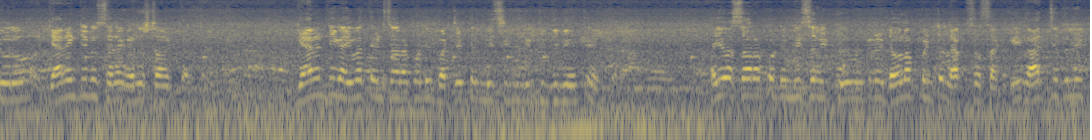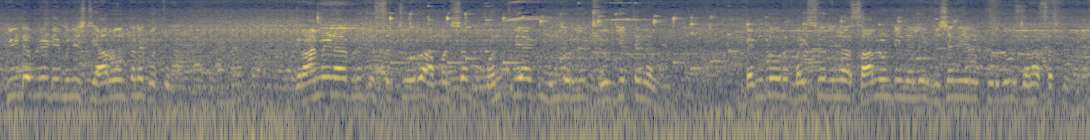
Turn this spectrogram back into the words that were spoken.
ಇವರು ಗ್ಯಾರಂಟಿನೂ ಸರಿಯಾಗಿ ಅನುಷ್ಠಾನಕ್ಕೆ ತರ್ತಾರೆ ಗ್ಯಾರಂಟಿಗೆ ಐವತ್ತೆಂಟು ಸಾವಿರ ಕೋಟಿ ಬಜೆಟಲ್ಲಿ ಮೀಸಲು ಇಟ್ಟಿದ್ದೀವಿ ಅಂತ ಹೇಳ್ತಾರೆ. ಐವತ್ತು ಸಾವಿರ ಕೋಟಿ ಮೀಸಲಿಟ್ಟು ಕಡೆ ಡೆವಲಪ್ಮೆಂಟ್ ಲ್ಯಾಪ್ಸಸ್ ಹಾಕಿ ರಾಜ್ಯದಲ್ಲಿ ಪಿ ಡಬ್ಲ್ಯೂ ಡಿ ಮಿನಿಸ್ಟರ್ ಯಾರು ಅಂತಲೇ ಗೊತ್ತಿಲ್ಲ. ಗ್ರಾಮೀಣಾಭಿವೃದ್ಧಿ ಸಚಿವರು ಆ ಮನುಷ್ಯ ಮಂತ್ರಿಯಾಗಿ ಮುಂದುವರಿಲಿಕ್ಕೆ ಯೋಗ್ಯತೆನೇ ಇಲ್ಲ. ಬೆಂಗಳೂರು, ಮೈಸೂರಿನ ಸಾಲುಂಡಿನಲ್ಲಿ ವಿಷ ನೀರು ಕುಡಿದು ಜನ ಸತ್ತಿದ್ದಾರೆ.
